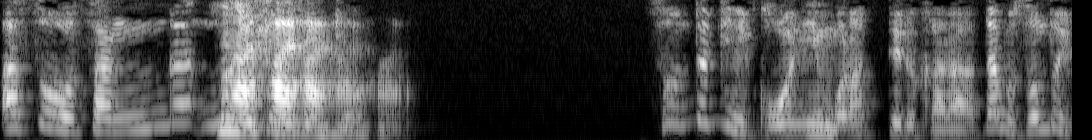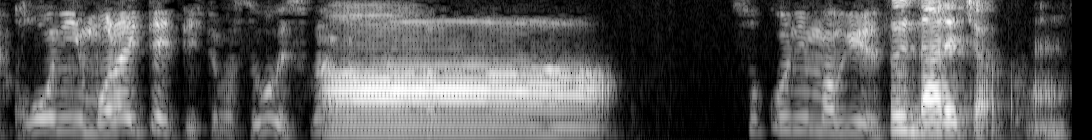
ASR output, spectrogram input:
麻生さんが、のはいはいはいはいはい。その時に公認もらってるから、多分その時公認もらいたいって人がすごい少なかったから、ああ、そこに紛れてそれ慣れちゃうのね。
